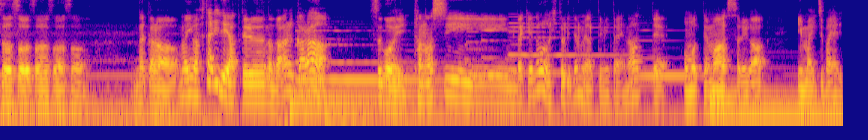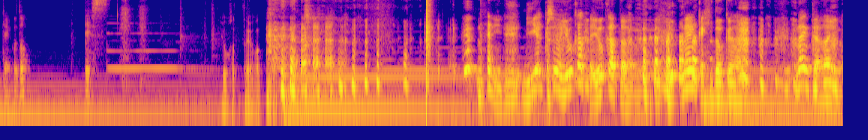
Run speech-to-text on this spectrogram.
そうそうそうそうそう。だから、まあ、今2人でやってるのがあるからすごい楽しいんだけど1人でもやってみたいなって思ってます。それが今一番やりたいこと？です。よかったよかった。何？リアクション良かった良かったなの？なんかひどくない？なんかないの？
